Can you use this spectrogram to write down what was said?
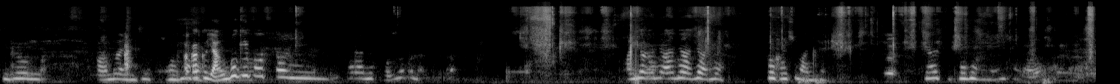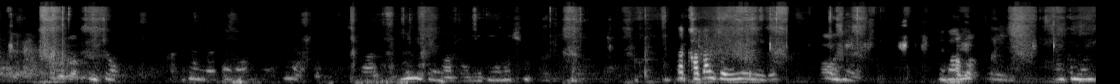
지금 아마 이제 아까 그 양복 입었던 사람이 전역은 아닌가? 아니야 아니야 아니야 아니야 아니야. 그거 가시면 안 돼. 제가 주차장에 혼자 나왔어요. 이쪽 감사합니다. 아, 장님이 와서 얘기하시면 나 가방 저 위에 있는데. 오세요. 제가 잠깐만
